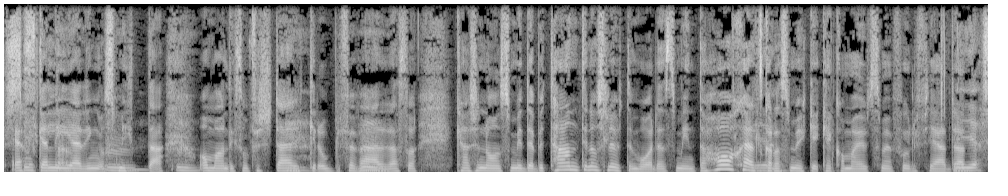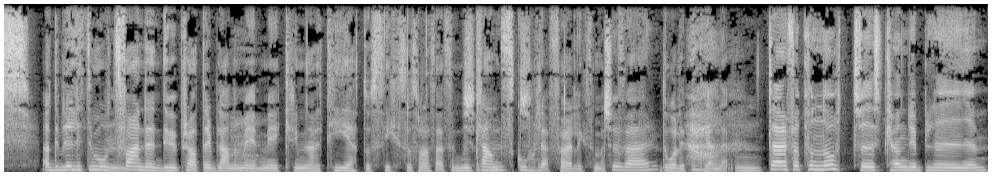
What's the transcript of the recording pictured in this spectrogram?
smitta. eskalering och mm. smitta mm. om man liksom förstärker och förvärrar. Mm. Så kanske någon som är debutant inom slutenvården som inte har självskada yeah. så mycket kan komma ut som en fullfjädrad. Yes. Ja, det blir lite motsvarande det vi pratar ibland om med, mm. med kriminalitet och SIS och sådana saker. en plantskola för liksom ett Tyvärr. dåligt beteende. Därför att på något vis kan det bli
